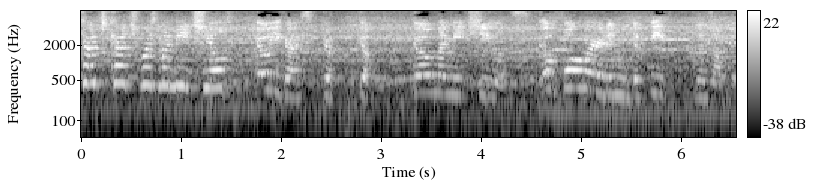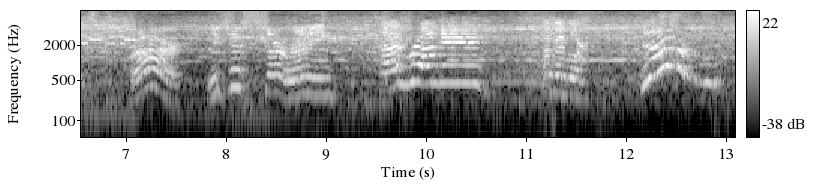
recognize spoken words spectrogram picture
Coach, coach, where's my meat shield? Go, you guys. Go, go. Go, my meat shields. Go forward and defeat the zombies. Roar. You just start running. I'm running! Oh good lord.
